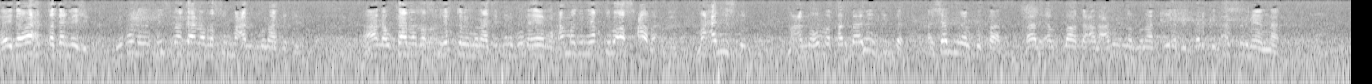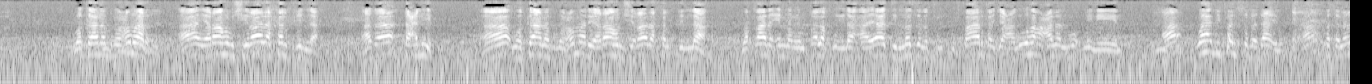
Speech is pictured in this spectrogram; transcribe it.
فإذا واحد قتل إيش؟ يقول مثل ما كان الرسول مع المنافقين. ها لو كان الرسول يقتل المنافقين يقول إيه محمد يقتل أصحابه. ما حد يسلم مع ان هم قربانين جدا. أشد من الكفار. قال الله تعالى عنهم إن المنافقين في الدرك الأسفل من الناس. وكان ابن عمر ها يراهم شرار خلق الله. هذا تعليق. ها وكان ابن عمر يراهم شرار خلق الله. وقال انهم انطلقوا إلى آيات نزلت في الكفار فجعلوها على المؤمنين. ها؟ وهذه فلسفة دائما ها؟ مثلا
